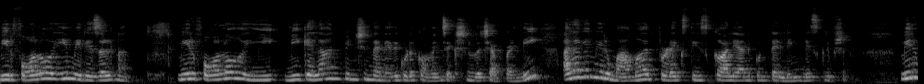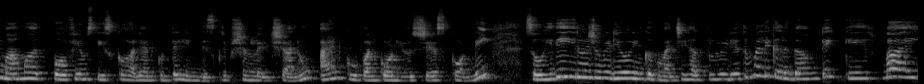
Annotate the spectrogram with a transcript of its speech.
మీరు ఫాలో అయ్యి మీ రిజల్ట్ మీరు ఫాలో అయ్యి మీకు ఎలా అనిపించింది అనేది కూడా కామెంట్ సెక్షన్లో చెప్పండి. అలాగే మీరు మామాత్ ప్రొడక్ట్స్ తీసుకోవాలి అనుకుంటే లింక్ డిస్క్రిప్షన్ మీరు మామాత్ పర్ఫ్యూమ్స్ తీసుకోవాలి అనుకుంటే లింక్ డిస్క్రిప్షన్లో ఇచ్చాను అండ్ కూపన్ కోడ్ యూస్ చేసుకోండి. సో ఇది ఈరోజు వీడియో ఇంకొక మంచి హెల్ప్ఫుల్ వీడియోతో మళ్ళీ కలుద్దాం. టేక్ కేర్ బాయ్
